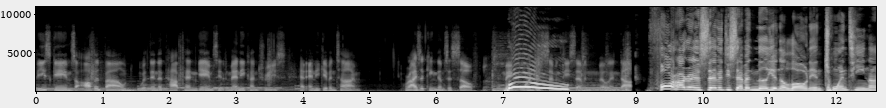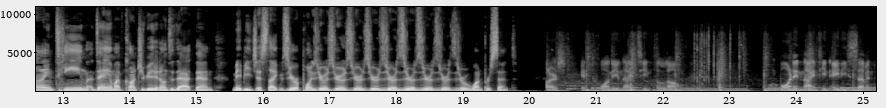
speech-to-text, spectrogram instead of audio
These games are often found within the top 10 games in many countries at any given time. Rise of Kingdoms itself made 477 million dollars 477 million alone in 2019. Damn, I've contributed onto that then. Maybe just like 0.00000000001%. in 2019 alone. Born in 1987,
